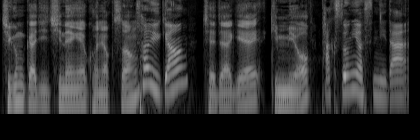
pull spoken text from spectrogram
지금까지 진행의 권혁성, 서유경, 제작의 김미옥, 박송이었습니다.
